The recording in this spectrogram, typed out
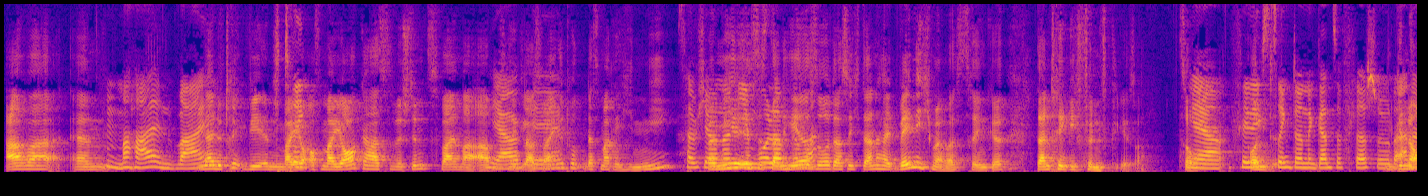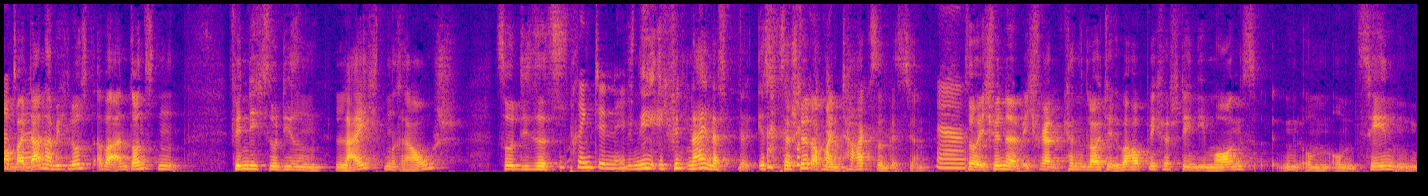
aber ähm, Mahalen Wein. Nein, du trinkst, wie in Major auf Mallorca hast du bestimmt zweimal abends Ja, ein Glas okay. Wein getrunken. Das mache ich nie. Das hab ich Bei auch noch mir nie im ist es Urlaub dann eher so, dass ich dann halt, wenn ich mal was trinke, dann trinke ich fünf Gläser. So. ja, Felix Und- trinkt dann eine ganze Flasche oder Genau, weil anderthalb. dann habe ich Lust, aber ansonsten finde ich so diesen leichten Rausch, so dieses. Bringt dir nichts. Nee, ich finde, nein, das ist, zerstört auch meinen Tag so ein bisschen. Ja. So, ich finde, ich kann Leute überhaupt nicht verstehen, die morgens um, um 10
